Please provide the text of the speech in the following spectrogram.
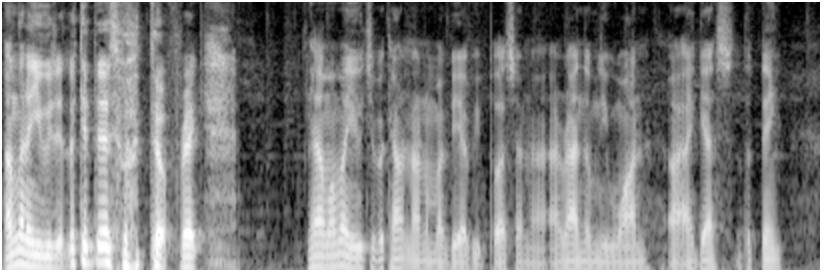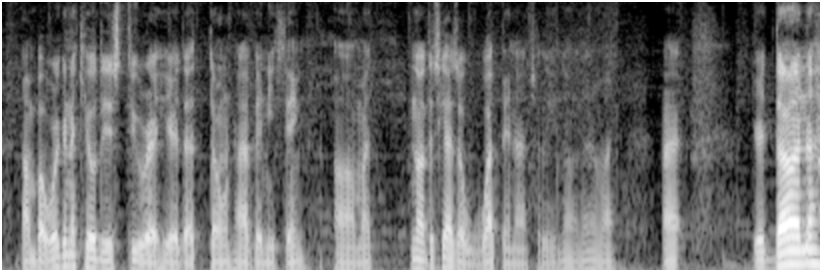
I'm gonna use it. Look at this. What the frick? Yeah, I'm on my YouTube account, not on my VIP Plus, and uh, I randomly won, uh, I guess, the thing. Um, but we're gonna kill these two right here that don't have anything. Um, I, no, this guy's a weapon actually. No, never mind. All right, you're done,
